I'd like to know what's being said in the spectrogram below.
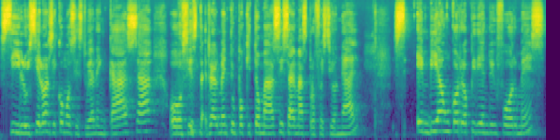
si lo hicieron así como si estuvieran en casa o si es realmente un poquito más, si sabe más profesional. Envía un correo pidiendo informes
